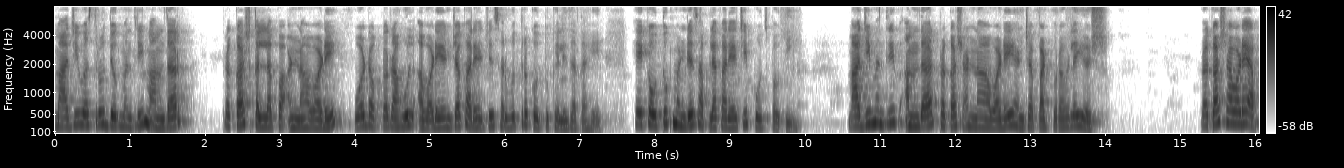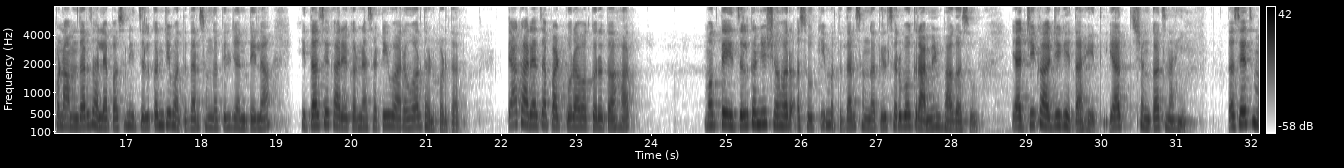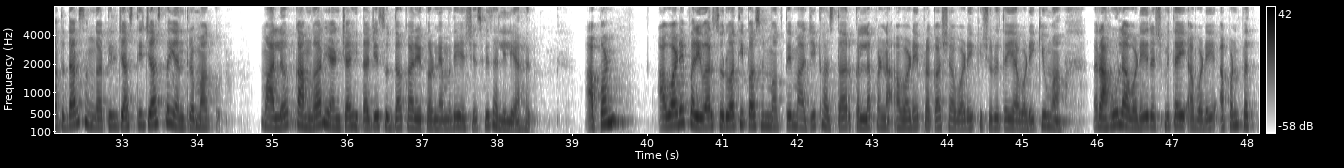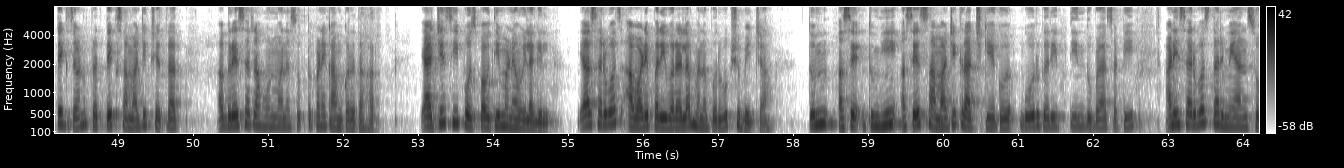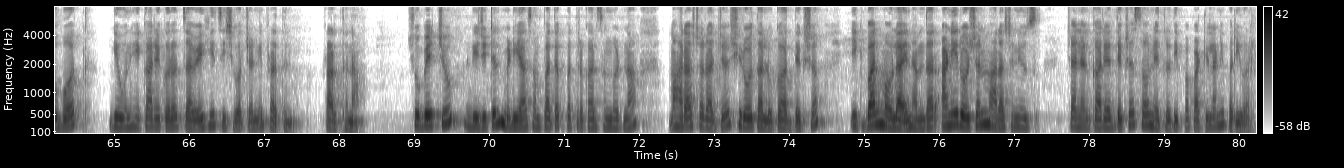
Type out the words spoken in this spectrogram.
माजी वस्त्रोद्योग मंत्री मामदार प्रकाश कल्लाप्पा अण्णा आवाडे व डॉक्टर राहुल आवाडे यांच्या कार्याचे सर्वत्र कौतुक केले जात आहे. हे कौतुक म्हणजेच आपल्या कार्याची पोचपावती. माजी मंत्री आमदार प्रकाश अण्णा आवाडे यांच्या पाठपुराव्याला यश. प्रकाश आवाडे आपण आमदार झाल्यापासून इचलकरंजी मतदारसंघातील जनतेला हिताचे कार्य करण्यासाठी वारंवार धडपडतात. त्या कार्याचा पाठपुरावा करत आहात. मग ते इचलकरंजी शहर असो की मतदारसंघातील सर्व ग्रामीण भाग असो याची काळजी घेत आहेत. यात शंकाच नाही. तसेच मतदारसंघातील जास्तीत जास्त यंत्रमाग मालक कामगार यांच्या हिताचे सुद्धा कार्य करण्यामध्ये यशस्वी झालेले आहेत. आपण आवाडे परिवार सुरुवातीपासून मग ते माजी खासदार कल्लापण्णा आवाडे प्रकाश आवाडे किशोरीताई आवाडे किंवा राहुल आवाडे रश्मिताई आवाडे आपण प्रत्येकजण प्रत्येक सामाजिक क्षेत्रात अग्रेसर राहून मनसोक्तपणे काम करत आहात. याचीच ही पोचपावती म्हणावी लागेल. या सर्वच आवाडे परिवाराला मनपूर्वक शुभेच्छा. तुम असे तुम्ही असेच सामाजिक राजकीय गो गोरगरीब तीन दुबळासाठी आणि सर्वच धर्मियांसोबत घेऊन हे कार्य करत जावे हीच ईश्वरचरणी प्रार्थना प्रार्थना. शुभेच्छुक डिजिटल मीडिया संपादक पत्रकार संघटना महाराष्ट्र राज्य शिरोळ तालुका अध्यक्ष इक्बाल मौला इनामदार आणि रोशन महाराष्ट्र न्यूज चॅनल कार्याध्यक्ष सौ नेत्रदीपा पाटील आणि परिवार.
